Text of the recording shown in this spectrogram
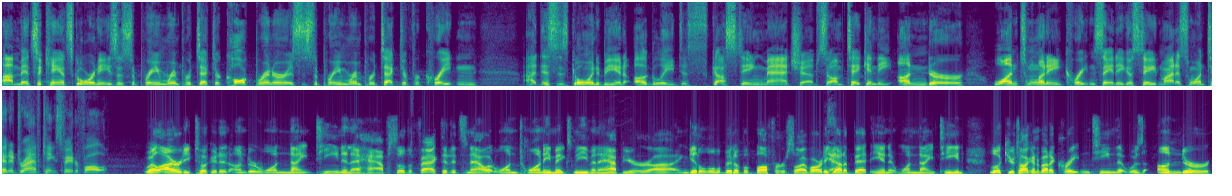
Uh, Mensah can't score, and he's a supreme rim protector. Kalkbrenner is a supreme rim protector for Creighton. Uh, this is going to be an ugly, disgusting matchup. So I'm taking the under 120, Creighton San Diego State minus 110 at DraftKings. Fade or follow. Well, I already took it at under 119 and a half, so the fact that it's now at 120 makes me even happier uh, and get a little bit of a buffer. So I've already got a bet in at 119. Look, you're talking about a Creighton team that was under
